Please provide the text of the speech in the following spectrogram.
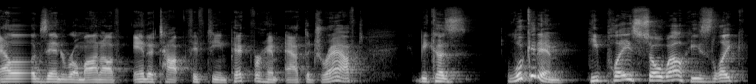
Alexander Romanov and a top 15 pick for him at the draft because look at him. He plays so well. He's like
